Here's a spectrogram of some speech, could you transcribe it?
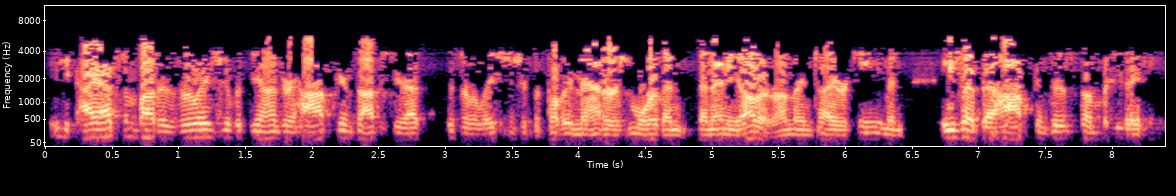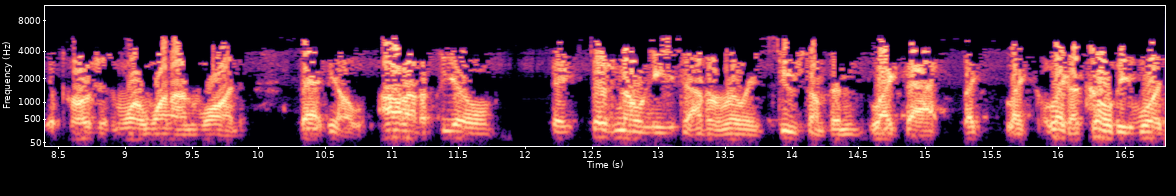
he, I asked him about his relationship with DeAndre Hopkins. Obviously, that is a relationship that probably matters more than than any other on the entire team. And he said that Hopkins is somebody that he approaches more one on one that you know out on the field they, there's no need to ever really do something like that, like like like a Kobe would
